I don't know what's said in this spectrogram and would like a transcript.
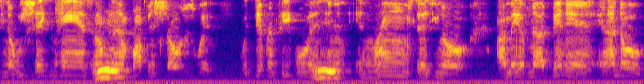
you know, we shaking hands and I'm, Mhm. and I'm bumping shoulders with with different people in, Mhm. in, in rooms that you know I may have not been in, and I know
